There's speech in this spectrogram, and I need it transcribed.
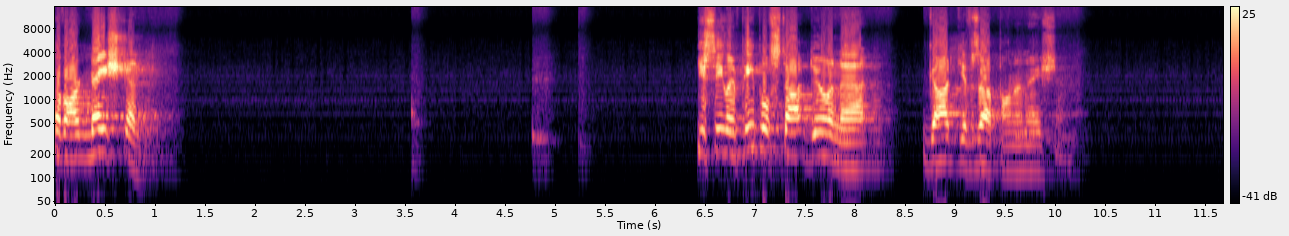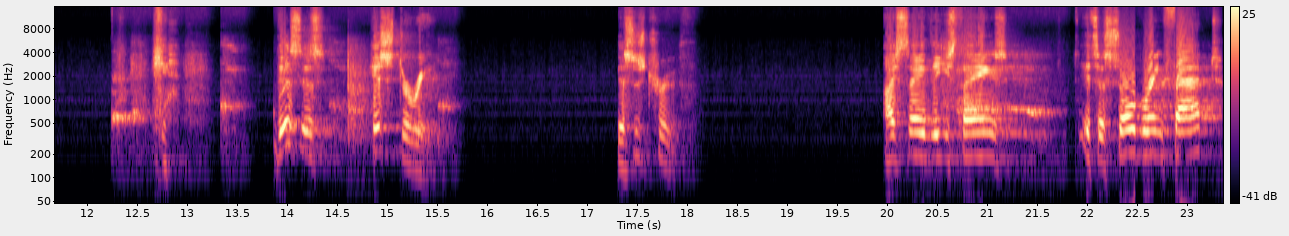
of our nation? You see, when people stop doing that, God gives up on a nation. This is history. This is truth. I say these things, it's a sobering fact,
